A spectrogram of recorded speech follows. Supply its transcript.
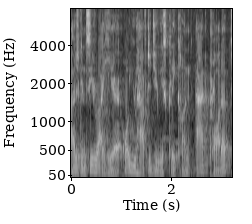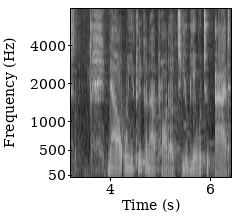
as you can see right here all you have to do is click on add product now, when you click on add product, you'll be able to add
